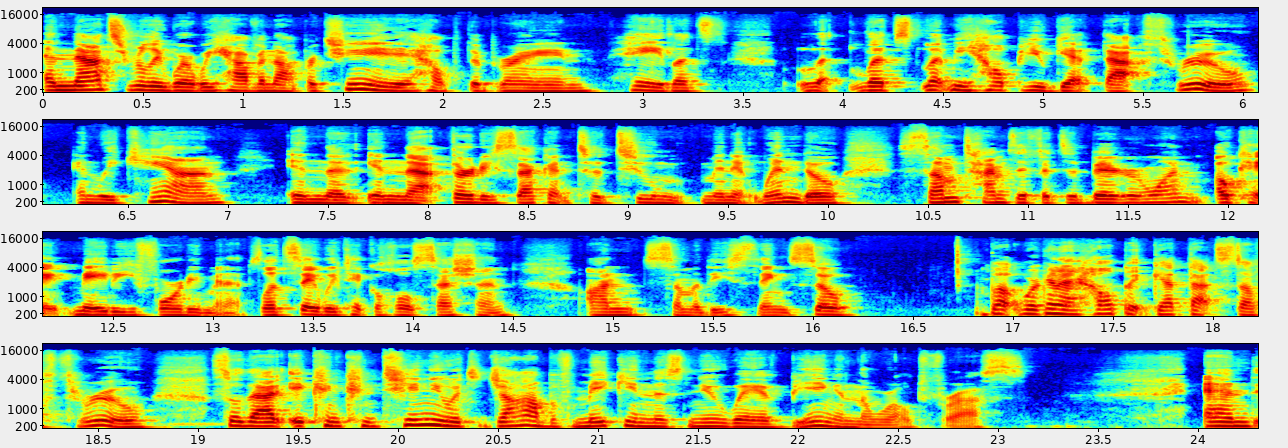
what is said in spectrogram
And that's really where we have an opportunity to help the brain. Hey, let's let, let's let me help you get that through. And we can in the in that 30 second to 2 minute window sometimes if it's a bigger one okay maybe 40 minutes. Let's say we take a whole session on some of these things. So but we're going to help it get that stuff through so that it can continue its job of making this new way of being in the world for us. And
